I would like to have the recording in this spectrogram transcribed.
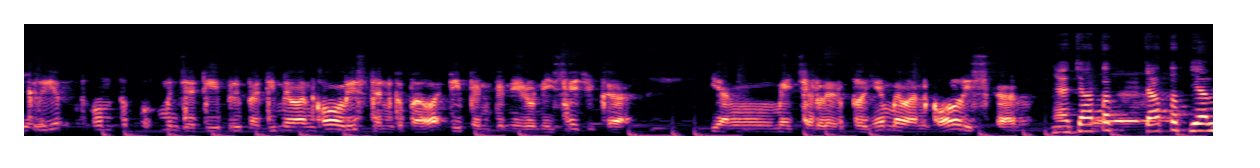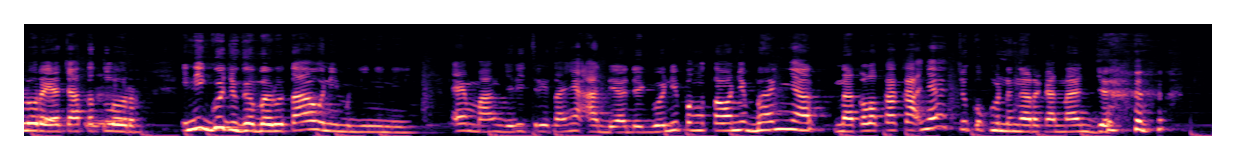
create untuk menjadi pribadi melankolis dan kebawa di band-band Indonesia juga yang major labelnya melankolis kan Nah, catat catat ya lur ya, catat lur. Ini gue juga baru tahu nih begini nih. Emang jadi ceritanya adik-adik gue ini pengetahuannya banyak. Nah, kalau kakaknya cukup mendengarkan aja.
